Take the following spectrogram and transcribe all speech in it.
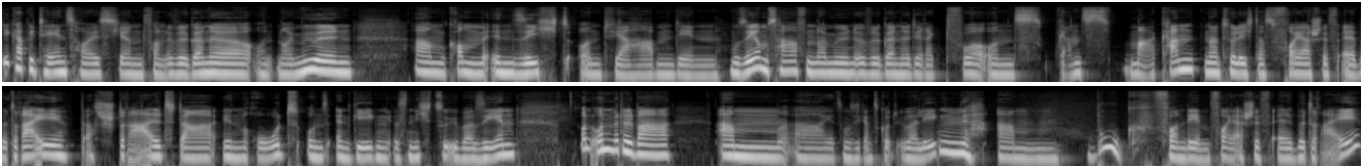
Die Kapitänshäuschen von Övelgönne und Neumühlen ähm, kommen in Sicht und wir haben den Museumshafen Neumühlen-Övelgönne direkt vor uns. Ganz markant natürlich das Feuerschiff Elbe 3. Das strahlt da in Rot uns entgegen, ist nicht zu übersehen. Und unmittelbar am, äh, jetzt muss ich ganz kurz überlegen, am Bug von dem Feuerschiff Elbe 3,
